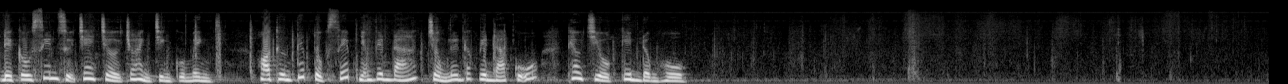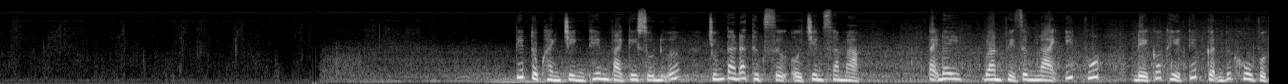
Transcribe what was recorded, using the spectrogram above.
để cầu xin sự che chở cho hành trình của mình. Họ thường tiếp tục xếp những viên đá chồng lên các viên đá cũ theo chiều kim đồng hồ. Tiếp tục hành trình thêm vài cây số nữa, chúng ta đã thực sự ở trên sa mạc. Tại đây, đoàn phải dừng lại ít phút để có thể tiếp cận với khu vực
